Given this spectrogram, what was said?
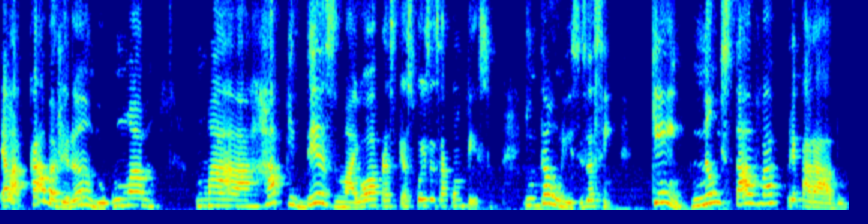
ela acaba gerando uma, uma rapidez maior para que as coisas aconteçam. Então, Ulisses, assim, quem não estava preparado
